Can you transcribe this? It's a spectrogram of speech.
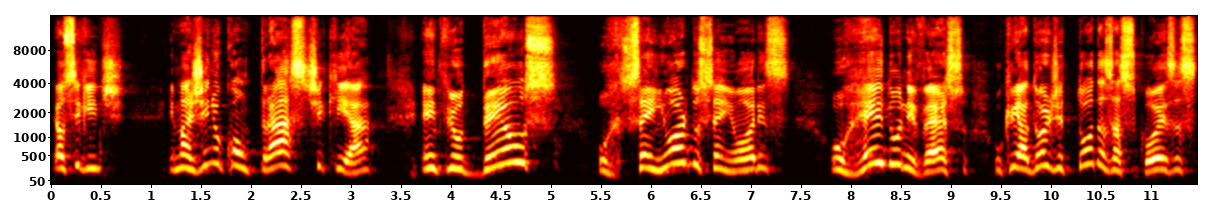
é o seguinte: imagine o contraste que há entre o Deus, o Senhor dos Senhores, o Rei do universo, o Criador de todas as coisas,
